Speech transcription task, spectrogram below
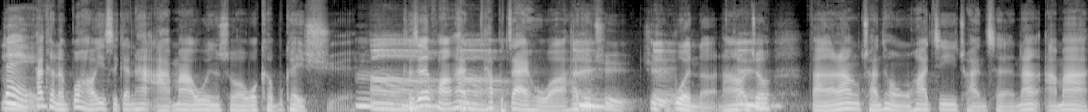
对，他可能不好意思跟他阿嬷问说：“我可不可以学？”嗯，可是黄汉他不在乎啊，他就去去问了，然后就反而让传统文化技艺传承，让阿嬷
